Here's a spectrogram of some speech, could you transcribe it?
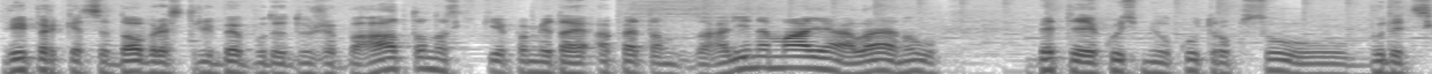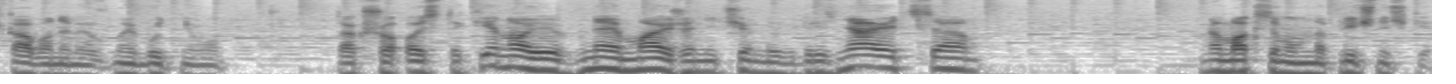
Ріперки це добре, стрільби буде дуже багато, наскільки я пам'ятаю, АП там взагалі немає, але ну, бити якусь мілку тропсу буде цікаво ними в майбутньому. Так що ось такі, ну і вони майже нічим не відрізняються. На максимум наплічнички.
